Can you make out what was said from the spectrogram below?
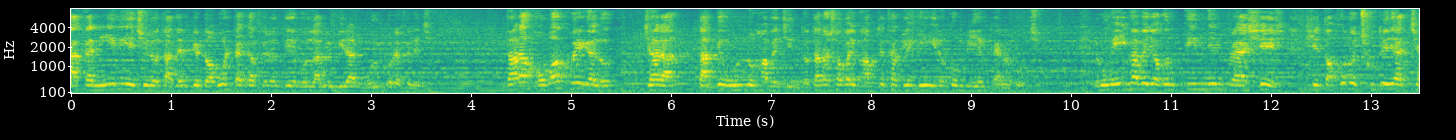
টাকা নিয়ে নিয়েছিল, তাদেরকে ডবল টাকা ফেরত দিয়ে বলল, আমি বিরাট ভুল করে ফেলেছি। তারা অবাক হয়ে গেল যারা তাকে অন্যভাবে চিনত। তারা সবাই ভাবতে থাকলে, এই এরকম বিহেভ কেন করছে? এবং এইভাবে যখন তিন দিন প্রায় শেষ, সে তখনও ছুটে যাচ্ছে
